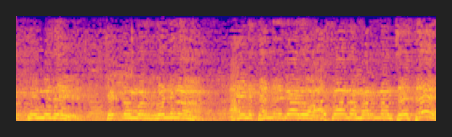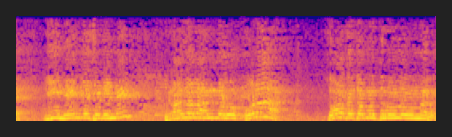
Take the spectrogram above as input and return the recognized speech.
తొమ్మిది సెప్టెంబర్ రెండున ఆయన తండ్రి గారు ఆహ్వాన మరణం చేస్తే ఈయన ఏం చేశాడండి? ప్రజలందరూ కూడా శోక సముద్రంలో ఉన్నారు.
